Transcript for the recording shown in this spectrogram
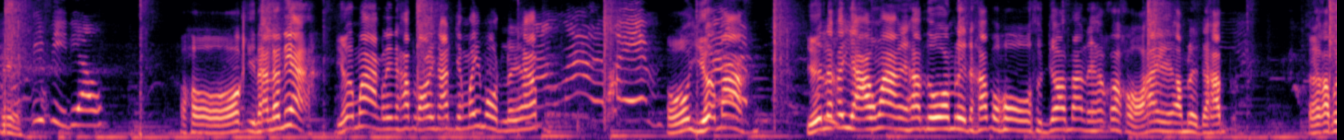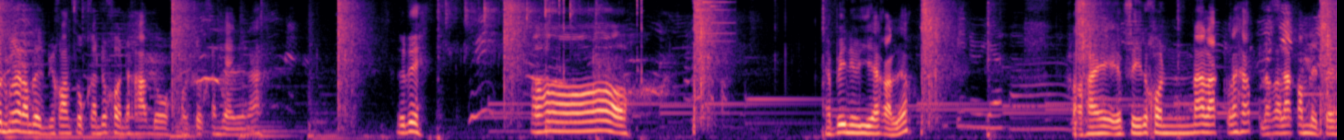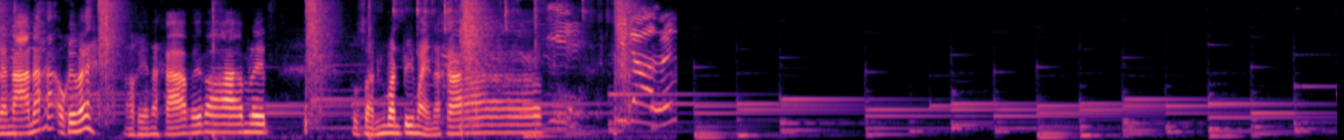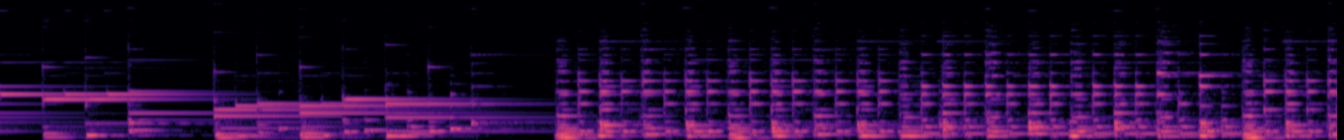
นี่มีสีเดียวโอ้โหกี่นัดแล้วเนี่ย เยอะมากเลยนะครับร้อยนัดยังไม่หมดเลยนะครับเอามากเลยพ่อเอ็มโอ้เยอะมาก เยอะแล้วก็ยาวมากเลยครับดูออมเล็ตนะครับโอ้โหสุดยอดมากเลยครับก็ขอให้ออมเล็ตนะครับแล้วก็เพื่อนๆออมเล็ตมีความสุขกันทุกคนนะครับดูขอจุดกันใหญ่เลยนะ ดูดิโอ้โหแฮปปี้นิว e ย r ก่อนเร็วปีนิวเยียร์ค่ะขอให้ FC ทุกคนน่ารักนะครับ แล้วก็รักออมเล็ตไปนานๆนะฮะโอเคไหมโอเคนะครับ บ๊ายบายออมเล็ตสุขสันต์วันปีใหม่นะครับอี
